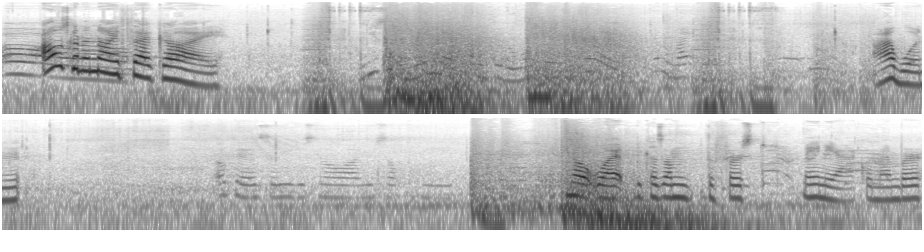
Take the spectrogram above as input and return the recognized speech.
Oh, I was gonna knife that guy. You said a maniac coming through the window. You're gonna- you're knife me. I wouldn't. Okay, so you're just gonna allow yourself to be. No, what? Because I'm the first maniac, remember?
